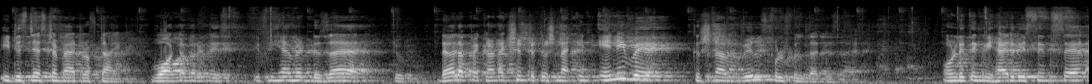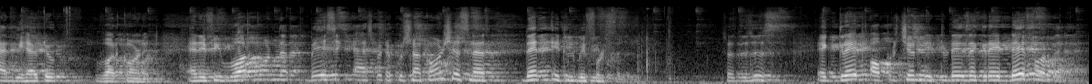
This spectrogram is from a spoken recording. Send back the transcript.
It is just a matter of time. Whatever it is, if we have a desire to develop a connection to Krishna in any way, Krishna will fulfill that desire. Only thing we have to be sincere and we have to work on it. And if we work on the basic aspect of Krishna consciousness, then it will be fulfilled. So this is a great opportunity. Today is a great day for that.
